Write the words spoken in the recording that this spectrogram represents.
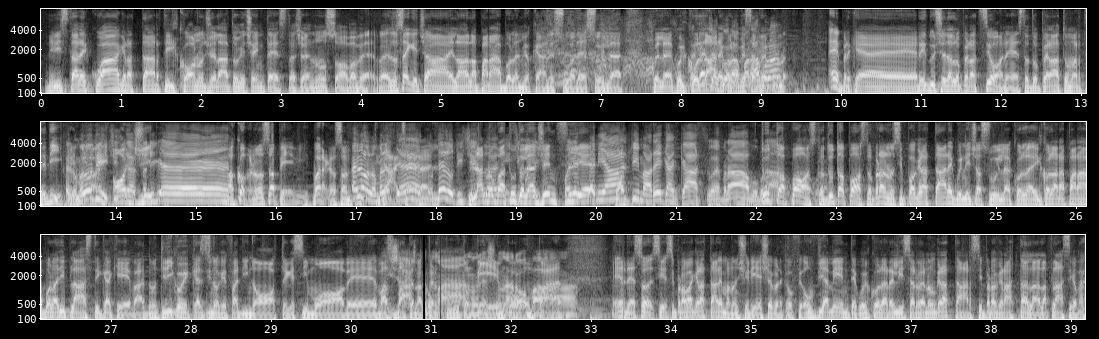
Devi stare qua a grattarti il cono gelato che c'è in testa, cioè non lo so, vabbè. Lo sai che c'ha la, la parabola il mio cane su adesso, il, quel, quel collare, quello che serve per... Eh, perché è reduce dall'operazione, è stato operato martedì. Eh, non me lo dici, Oggi... testa di- eh, Ma come, non lo sapevi? Guarda che lo sanno Eh tutti, no, non me dai, cioè, detto, te lo dici. L'hanno battuto le agenzie... Quelli piani alti, ma rega un cazzo, eh, bravo, bravo. Tutto a posto, bravo, tutto a posto, però non si può grattare, quindi c'ha sul il collare a parabola di plastica che va, non ti dico che casino che fa di notte, che si muove, va a sbattere dappertutto, umano, adesso pim, una pom, roba-. E adesso si, si prova a grattare, ma non ci riesce perché ov- ovviamente quel collare lì serve a non grattarsi, però gratta la, la plastica. va-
